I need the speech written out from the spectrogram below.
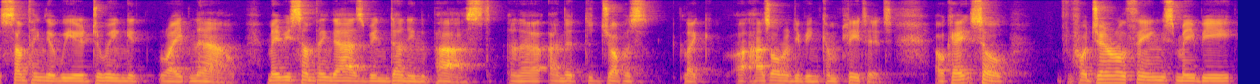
something that we are doing it right now. Maybe something that has been done in the past and, uh, and that the job is like uh, has already been completed. Okay, so for general things, maybe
